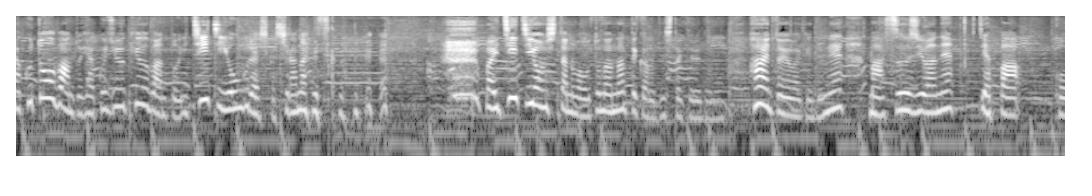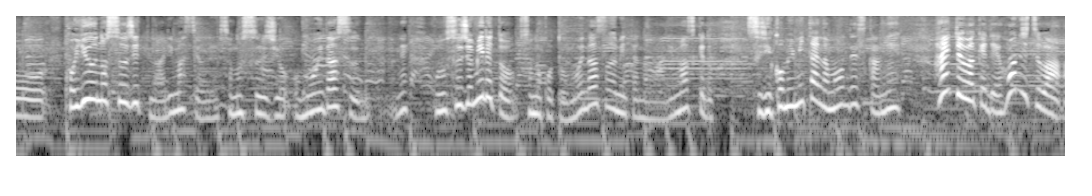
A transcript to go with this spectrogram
110番と119番と114ぐらいしか知らないですからね。まあ114知ったのは大人になってからでしたけれども。はいというわけでね。まあ数字はねやっぱこう固有の数字ってのありますよね。その数字を思い出すみたいなね。この数字を見るとそのことを思い出すみたいなのがありますけど刷り込みみたいなもんですかね。はいというわけで本日は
